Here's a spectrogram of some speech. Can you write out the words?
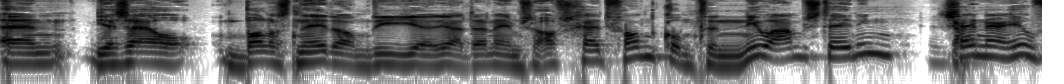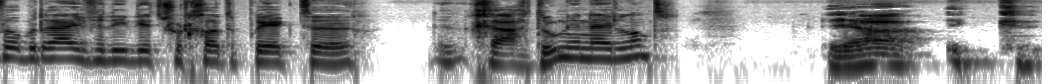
En jij zei al, Ballast Nederland, die, ja, daar nemen ze afscheid van. Komt een nieuwe aanbesteding. Zijn er heel veel bedrijven die dit soort grote projecten graag doen in Nederland? Ja, ik,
